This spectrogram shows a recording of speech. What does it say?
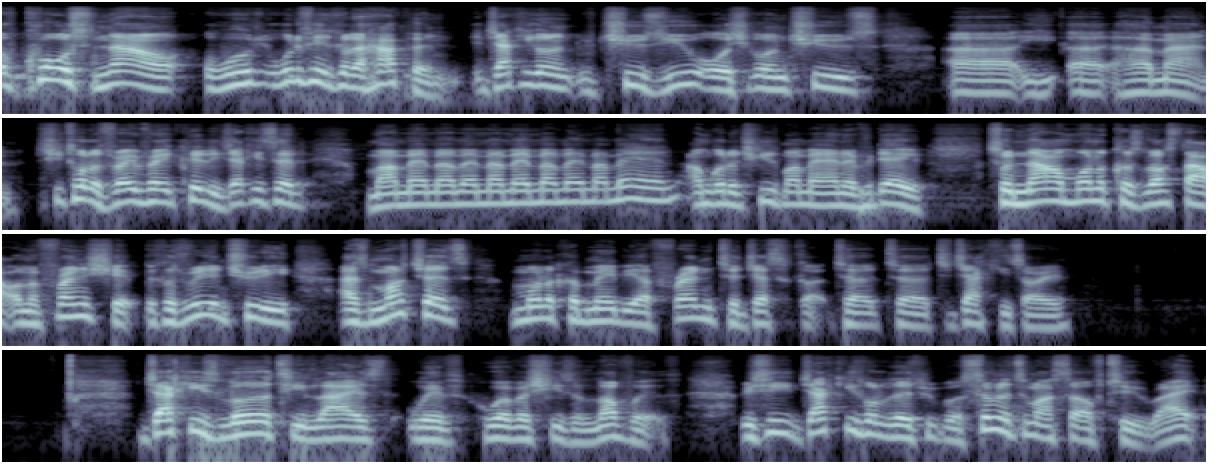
of course, now what, what do you think is going to happen? Is Jackie going to choose you, or is she going to choose uh, uh, her man? She told us very, very clearly. Jackie said, "My man, my man, my man, my man, my man. I'm going to choose my man every day." So now Monica's lost out on a friendship because really and truly, as much as Monica may be a friend to Jessica, to to, to Jackie, sorry. Jackie's loyalty lies with whoever she's in love with. You see, Jackie's one of those people, similar to myself too, right?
